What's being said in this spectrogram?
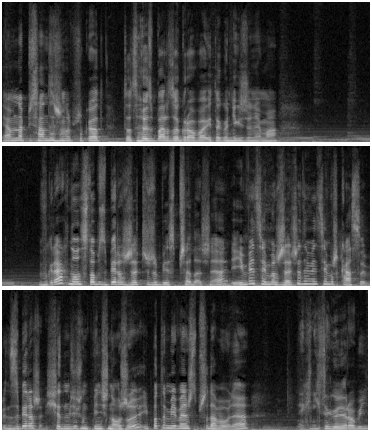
Ja mam napisane, że na przykład to, co jest bardzo growe i tego nigdzie nie ma, w grach non-stop zbierasz rzeczy, żeby je sprzedać, nie? I im więcej masz rzeczy, tym więcej masz kasy, więc zbierasz 75 noży i potem je będziesz sprzedawał, nie? Jak nikt tego nie robi.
